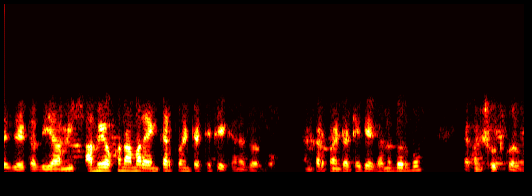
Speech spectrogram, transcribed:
এই যে এটা দিয়ে আমি আমি এখন আমার অ্যাঙ্কার পয়েন্টটা ঠিক এখানে ধরবো। অ্যাঙ্কার পয়েন্টটা ঠিক এখানে ধরবো, এখন শুট করব।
